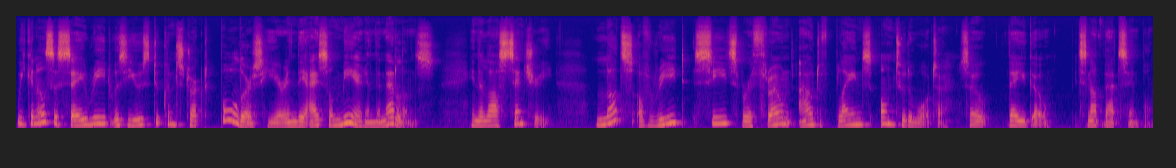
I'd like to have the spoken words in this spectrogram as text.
we can also say reed was used to construct polders here in the IJsselmeer in the Netherlands in the last century. Lots of reed seeds were thrown out of planes onto the water. So there you go. It's not that simple.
